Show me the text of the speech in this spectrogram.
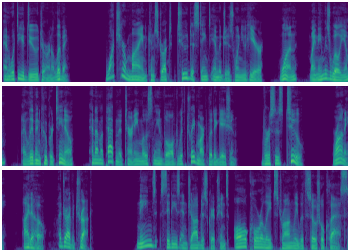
And what do you do to earn a living? Watch your mind construct two distinct images when you hear 1. My name is William, I live in Cupertino, and I'm a patent attorney mostly involved with trademark litigation. Versus 2. Ronnie, Idaho, I drive a truck. Names, cities, and job descriptions all correlate strongly with social class.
